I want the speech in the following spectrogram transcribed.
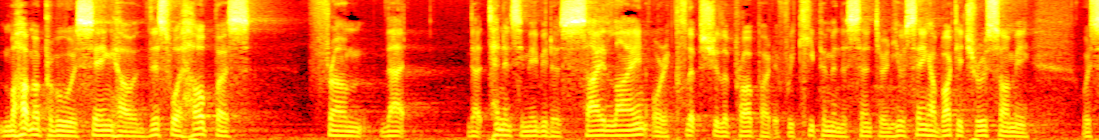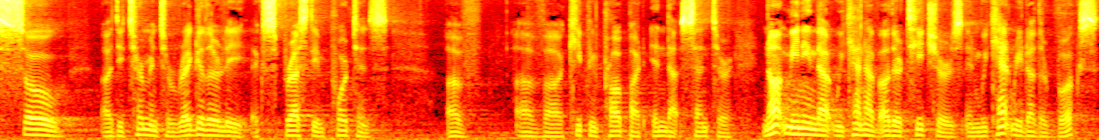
Mahatma Prabhu was saying how this will help us from that that tendency maybe to sideline or eclipse Srila Prabhupada if we keep him in the center. And he was saying how Bhakti Charuswami was so uh, determined to regularly express the importance of, of uh, keeping Prabhupada in that center. Not meaning that we can't have other teachers and we can't read other books,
